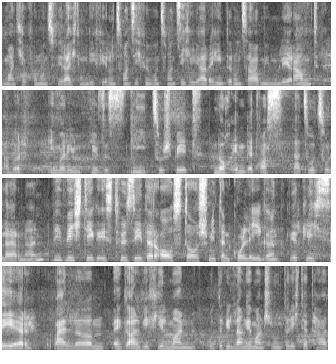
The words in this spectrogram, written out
manche von uns vielleicht um die 24, 25 Jahre hinter uns haben im Lehramt, aber immerhin ist es nie zu spät, noch irgendetwas dazu zu lernen. Wie wichtig ist für Sie der Austausch mit den Kollegen? Wirklich sehr, weil ähm, egal wie viel man oder wie lange man schon unterrichtet hat,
